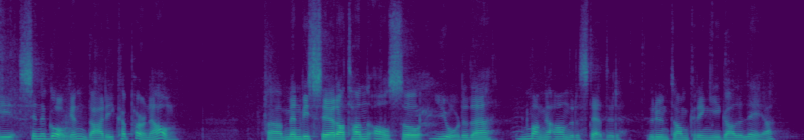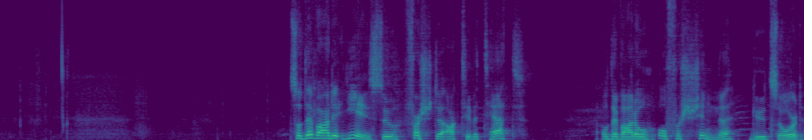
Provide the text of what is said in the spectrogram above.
i synagogen der i Kapernaum. Men vi ser at han altså gjorde det mange andre steder rundt omkring i Galilea. Så det var Jesu første aktivitet. Og det var å, å forkynne Guds ord.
